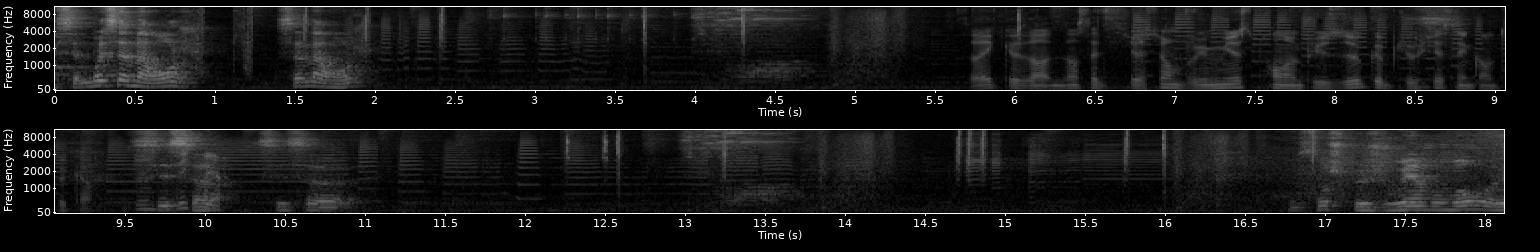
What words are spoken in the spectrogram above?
Ça- moi ça m'arrange. Ça m'arrange. Vrai que dans, dans cette situation, il vaut mieux se prendre un plus 2 que piocher 50 cartes. C'est c'est ça, c'est ça. Sinon, je peux jouer un moment. euh,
